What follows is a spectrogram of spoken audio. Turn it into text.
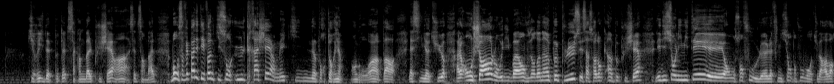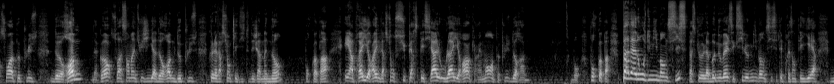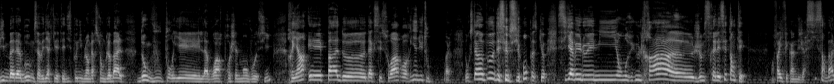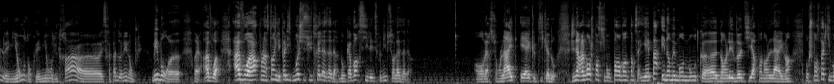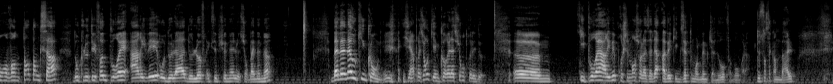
qui risque d'être peut-être 50 balles plus cher, hein, à 700 balles. Bon, ça fait pas des téléphones qui sont ultra chers, mais qui n'apportent rien, en gros, hein, à part la signature. Alors on change, on vous dit, bah on vous en donne un peu plus, et ça sera donc un peu plus cher. L'édition limitée, on s'en fout, la finition, t'en fous. Bon, tu vas avoir soit un peu plus de ROM, d'accord, soit 128 Go de ROM de plus que la version qui existe déjà maintenant, pourquoi pas. Et après, il y aura une version super spéciale où là, il y aura carrément un peu plus de RAM. Bon, pourquoi pas. Pas d'annonce du Mi Band 6, parce que la bonne nouvelle, c'est que si le Mi Band 6 était présenté hier, bim badaboum, ça veut dire qu'il était disponible en version globale, donc vous pourriez l'avoir prochainement vous aussi. Rien, et pas d'accessoires, rien du tout. Voilà. Donc c'était un peu déception, parce que s'il y avait eu le Mi 11 Ultra, euh, je me serais laissé tenter. Enfin, il fait quand même déjà 600 balles le Mi 11, donc le Mi 11 Ultra, euh, il serait pas donné non plus. Mais bon, euh, voilà, à voir. À voir, pour l'instant, il n'est pas disponible. Moi, je suis très Lazada, donc à voir s'il est disponible sur Lazada. En version light et avec le petit cadeau. Généralement, je pense qu'ils vont pas en vendre tant que ça. Il n'y avait pas énormément de monde dans l'event hier pendant le live. Hein. Donc je pense pas qu'ils vont en vendre tant, tant que ça. Donc le téléphone pourrait arriver au-delà de l'offre exceptionnelle sur Banana. Banana ou King Kong? J'ai l'impression qu'il y a une corrélation entre les deux. Euh, il pourrait arriver prochainement sur Lazada avec exactement le même cadeau. Enfin bon, voilà, 250 balles.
